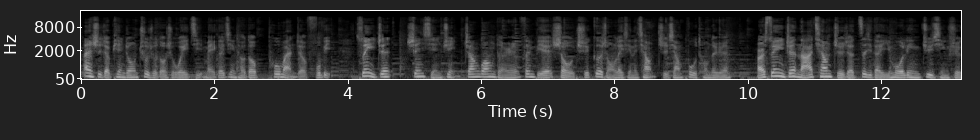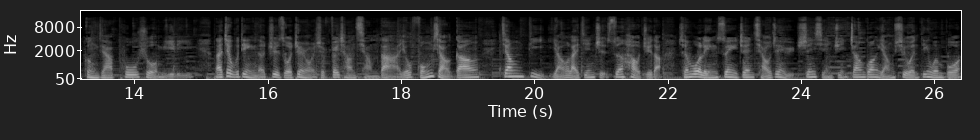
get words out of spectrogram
暗示着片中处处都是危机，每个镜头都铺满着伏笔。孙艺珍、申贤俊、张光等人分别手持各种类型的枪指向不同的人，而孙艺珍拿枪指着自己的一幕，令剧情是更加扑朔迷离。那这部电影的制作阵容也是非常强大，由冯小刚、姜帝尧来监制，孙浩执导，陈柏霖、孙艺珍、乔振宇、申贤俊、张光、杨旭文、丁文博、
